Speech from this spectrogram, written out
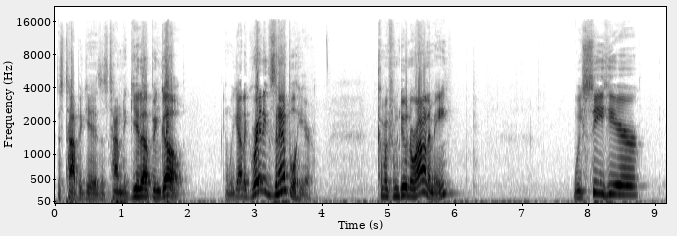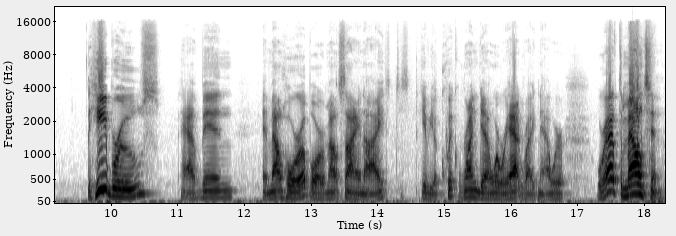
this topic is it's time to get up and go. And we got a great example here coming from Deuteronomy. We see here the Hebrews have been at Mount Horeb or Mount Sinai. Give you a quick rundown where we're at right now. We're we're at the mountain.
